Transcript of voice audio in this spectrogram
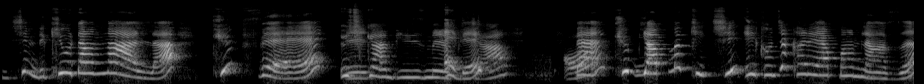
Şimdi kürdanlarla küp ve üçgen prizma yapacağım. Ben küp yapmak için ilk önce kare yapmam lazım.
